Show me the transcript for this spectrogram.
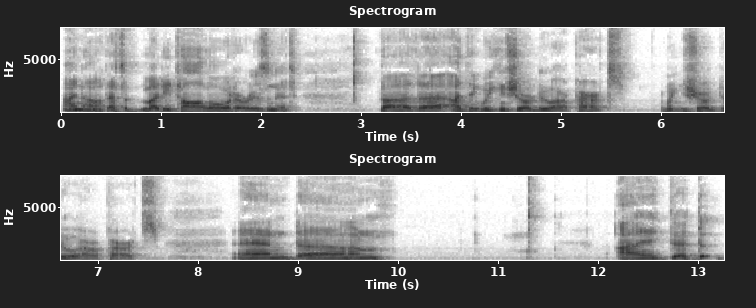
I know that's a mighty tall order, isn't it? But uh, I think we can sure do our parts. We can sure do our parts. And um, I, the,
